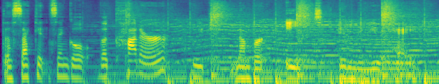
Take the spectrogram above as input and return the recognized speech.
The second single, The Cutter, reached number eight in the UK.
